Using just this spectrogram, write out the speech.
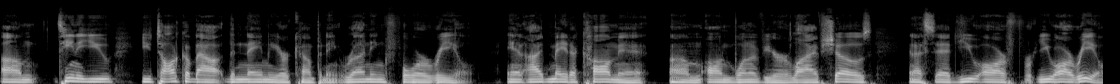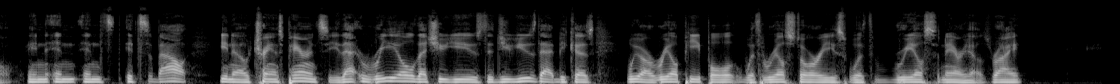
Um, Tina, you you talk about the name of your company, Running for Real, and I made a comment um, on one of your live shows, and I said you are for, you are real, and and and it's about you know, transparency, that real that you use, did you use that because we are real people with real stories, with real scenarios, right?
